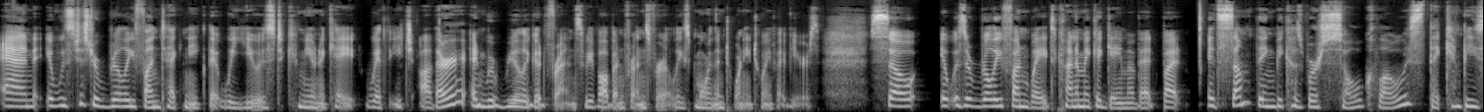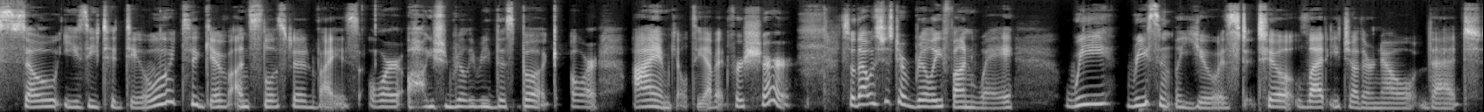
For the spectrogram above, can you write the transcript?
And it was just a really fun technique that we used to communicate with each other. And we're really good friends. We've all been friends for at least more than 20, 25 years. So it was a really fun way to kind of make a game of it. But it's something because we're so close that can be so easy to do to give unsolicited advice or, oh, you should really read this book, or I am guilty of it for sure. So that was just a really fun way we recently used to let each other know that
